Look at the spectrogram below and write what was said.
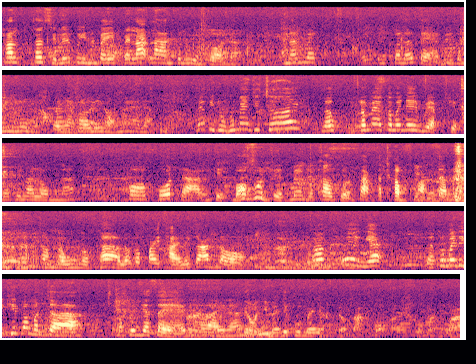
ถ้าถ้าศิลปินไปไปละลานคนอื่นก่อนนะอันนั้นไม่ก็แล้วแต่แม่ก็ไม่ยุ่งแต่อย่างกรณีของแม่เนี่ยแม่ไปดูของแม่เฉยๆแล้วแล้วแม่ก็ไม่ได้แบบเก็บมาเป็นอารมณ์นะ พอโพสต์ด่ามันเสร็จบล็อกมันเสร็จแม่ก็เข้าสวนผักก็ทำผักทำอะไรทำกับหุงกับข้าวแล้วก็ไปถ่ายรายการต่อก็เอออย่างเงี้ย แต่ก็ไม่ได้คิดว่ามันจะมันเป็นกระแสเป็นอะไรนะ เดี๋ยววันนี้แม่ได้พูดแม่อยากจะฝากบอกอะไรเขามาว่า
